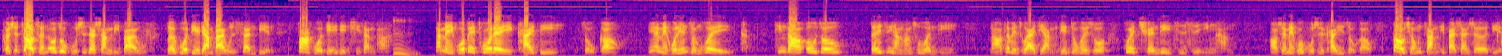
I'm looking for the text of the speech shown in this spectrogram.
可是造成欧洲股市在上个礼拜五。德国跌两百五十三点，法国跌一点七三趴。嗯，那美国被拖累开低走高，因为美国联准会听到欧洲德意志银行出问题，然后特别出来讲，联总会说会全力支持银行。啊，所以美国股市开低走高，道琼涨一百三十二点，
